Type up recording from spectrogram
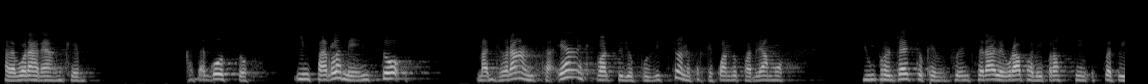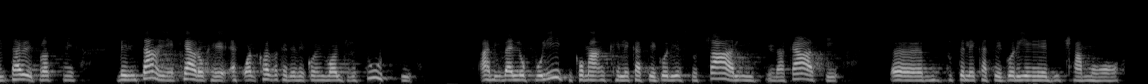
a lavorare anche ad agosto in Parlamento, maggioranza e anche forze di opposizione, perché quando parliamo di un progetto che influenzerà l'Europa dei prossimi, l'Italia dei prossimi vent'anni, è chiaro che è qualcosa che deve coinvolgere tutti a livello politico, ma anche le categorie sociali, i sindacati, eh, tutte le categorie, diciamo,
